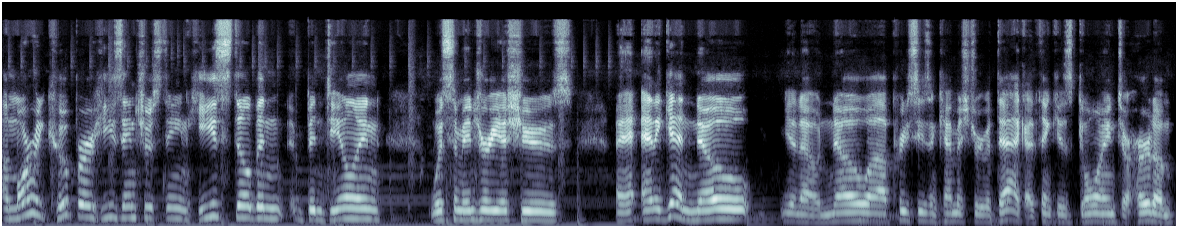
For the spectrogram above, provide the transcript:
Amari Cooper, he's interesting. He's still been been dealing with some injury issues, and, and again, no, you know, no uh, preseason chemistry with Dak. I think is going to hurt him.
